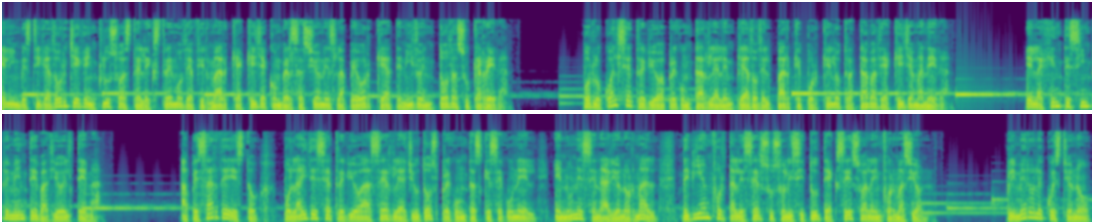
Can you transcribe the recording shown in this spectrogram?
El investigador llega incluso hasta el extremo de afirmar que aquella conversación es la peor que ha tenido en toda su carrera. Por lo cual se atrevió a preguntarle al empleado del parque por qué lo trataba de aquella manera. El agente simplemente evadió el tema. A pesar de esto, Polaides se atrevió a hacerle a Yu dos preguntas que según él, en un escenario normal, debían fortalecer su solicitud de acceso a la información. Primero le cuestionó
